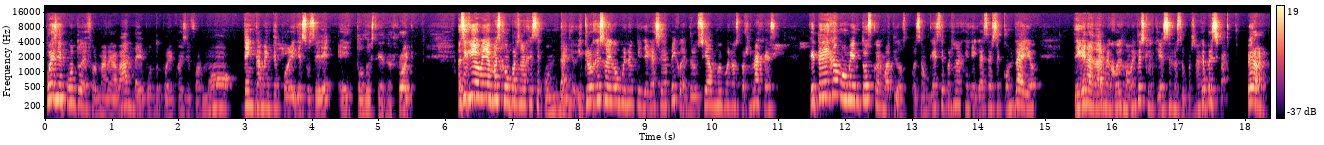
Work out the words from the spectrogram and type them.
Pues el punto de formar la banda, el punto por el cual se formó, técnicamente por ella sucede todo este desarrollo. Así que yo veía más como un personaje secundario. Y creo que eso es algo bueno que llega a ser pico. Introducía muy buenos personajes que te dejan momentos conmemorativos. Pues aunque este personaje llegue a ser secundario, te llegan a dar mejores momentos que lo que es nuestro personaje principal. Pero bueno,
